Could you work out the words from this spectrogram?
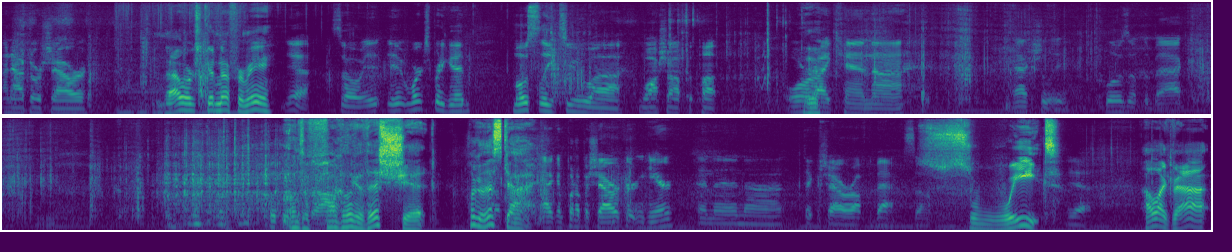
an outdoor shower. That works good enough for me. Yeah, so it, it works pretty good. Mostly to uh, wash off the pup. Or Yeah. I can uh, actually close up the back. What the fuck? Look at this shit. Look at this guy. I can put up a shower curtain here and then uh, take a shower off the back. So Sweet. yeah, I like that.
